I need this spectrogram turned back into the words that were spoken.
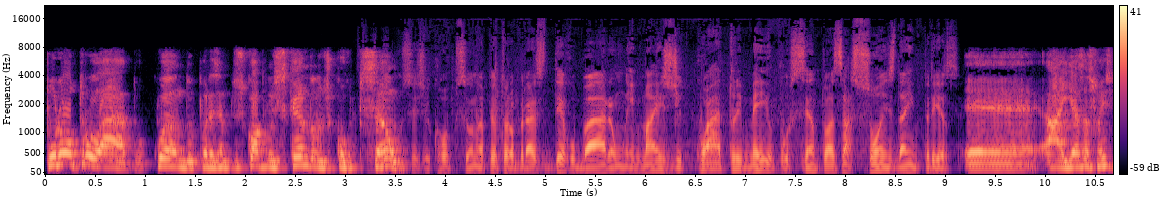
Por outro lado, quando, por exemplo, descobre um escândalo de corrupção. Denúncias de corrupção na Petrobras derrubaram em mais de 4,5% as ações da empresa. É, aí as ações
